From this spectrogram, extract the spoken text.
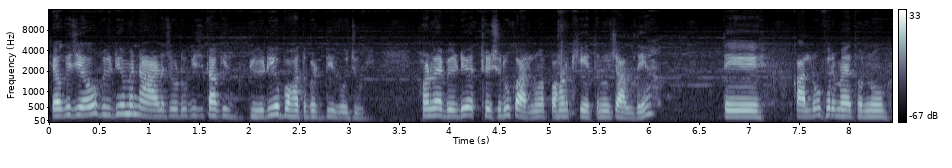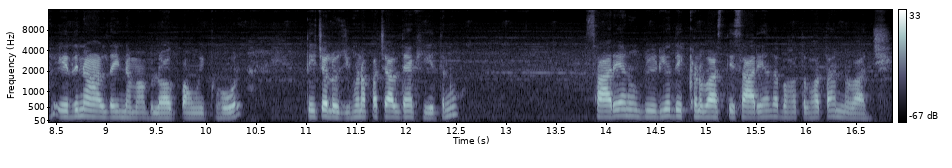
ਕਿਉਂਕਿ ਜੇ ਉਹ ਵੀਡੀਓ ਮੈਂ ਨਾਲ ਜੋੜੂਗੀ ਜੀ ਤਾਂ ਕਿ ਵੀਡੀਓ ਬਹੁਤ ਵੱਡੀ ਹੋ ਜੂਗੀ। ਹੁਣ ਮੈਂ ਵੀਡੀਓ ਇੱਥੇ ਸ਼ੁਰੂ ਕਰ ਲੂੰ ਆਪਾਂ ਹੁਣ ਖੇਤ ਨੂੰ ਚੱਲਦੇ ਹਾਂ। ਤੇ ਕੱਲ੍ਹ ਨੂੰ ਫਿਰ ਮੈਂ ਤੁਹਾਨੂੰ ਇਹਦੇ ਨਾਲ ਦਾ ਹੀ ਨਵਾਂ ਬਲੌਗ ਪਾਉਂ ਇੱਕ ਹੋਰ। ਤੇ ਚਲੋ ਜੀ, ਹੁਣ ਆਪਾਂ ਚੱਲਦੇ ਹਾਂ ਖੇਤ ਨੂੰ। ਸਾਰਿਆਂ ਨੂੰ ਵੀਡੀਓ ਦੇਖਣ ਵਾਸਤੇ ਸਾਰਿਆਂ ਦਾ ਬਹੁਤ ਬਹੁਤ ਧੰਨਵਾਦ ਜੀ।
